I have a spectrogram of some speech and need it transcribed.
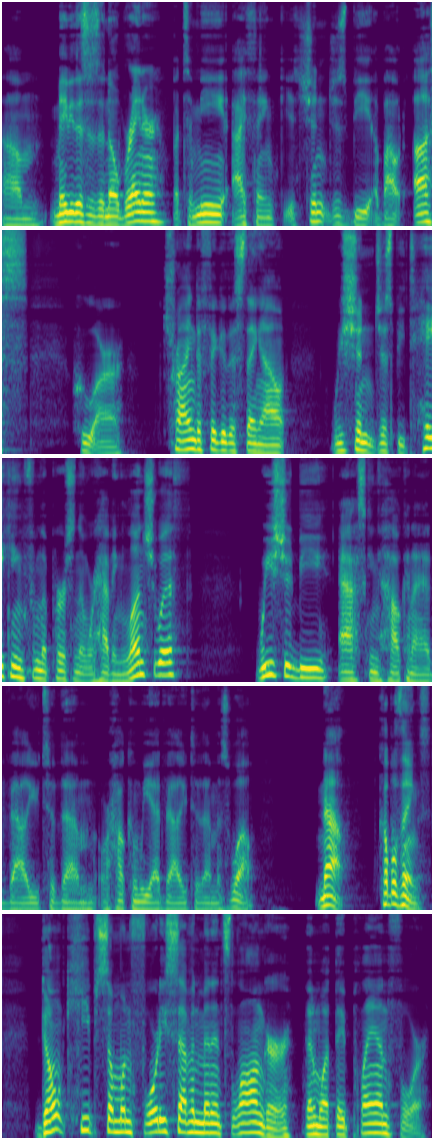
Um, maybe this is a no brainer, but to me, I think it shouldn't just be about us who are trying to figure this thing out. We shouldn't just be taking from the person that we're having lunch with. We should be asking, how can I add value to them or how can we add value to them as well? Now, a couple things. Don't keep someone 47 minutes longer than what they planned for.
